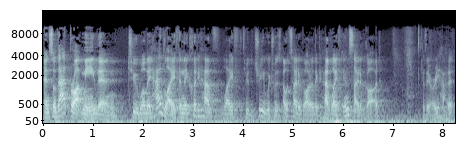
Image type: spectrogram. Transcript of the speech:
And so that brought me then to well, they had life and they could have life through the tree, which was outside of God, or they could have life inside of God, because they already had it.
